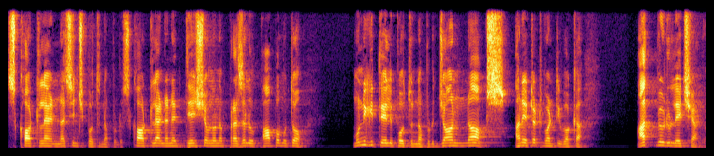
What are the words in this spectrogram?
స్కాట్లాండ్ నశించిపోతున్నప్పుడు స్కాట్లాండ్ అనే దేశంలో ఉన్న ప్రజలు పాపముతో మునిగి తేలిపోతున్నప్పుడు జాన్ నాక్స్ అనేటటువంటి ఒక ఆత్మీయుడు లేచాడు.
